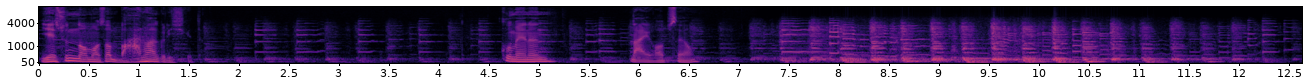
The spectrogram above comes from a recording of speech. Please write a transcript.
예순 넘어서 만화 그리시겠다. 꿈에는 나이가 없어요.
